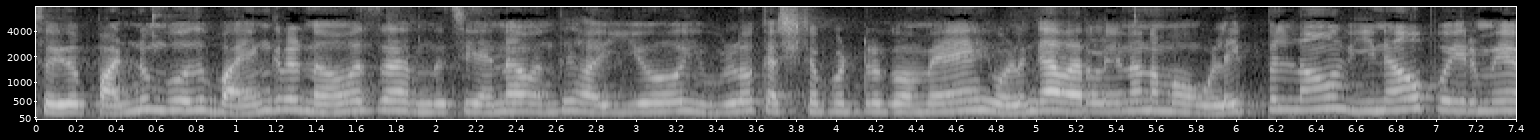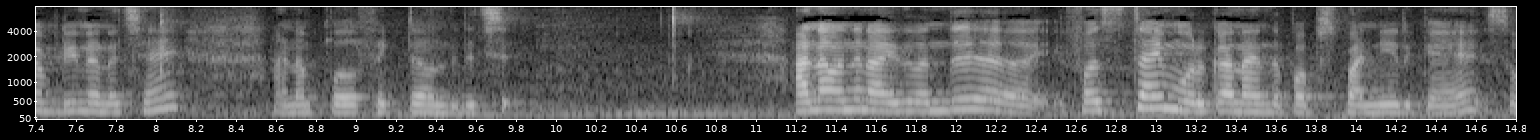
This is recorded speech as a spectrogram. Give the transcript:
ஸோ இதை பண்ணும்போது பயங்கர நர்வஸாக இருந்துச்சு. ஏன்னா வந்து ஐயோ இவ்வளோ கஷ்டப்பட்டிருக்கோமே. ஒழுங்காக வரலைன்னா நம்ம உழைப்பெல்லாம் வீணாக போயிருமே அப்படின்னு நினச்சேன். ஆனால் பர்ஃபெக்டாக வந்துடுச்சு. ஆனால் வந்து நான் இது வந்து ஃபஸ்ட் டைம் ஒருக்கா நான் இந்த பப்ஸ் பண்ணியிருக்கேன். ஸோ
